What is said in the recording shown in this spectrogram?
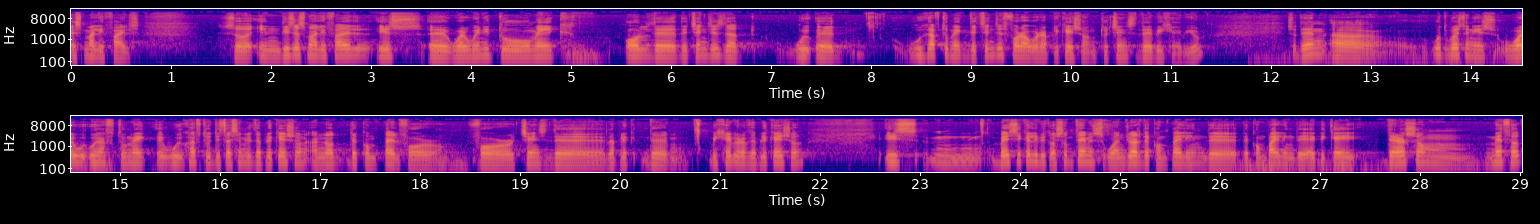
SMALI files. So in this SMALI file is uh, where we need to make all the, the changes that we, uh, we have to make the changes for our application to change the behavior. So then, uh, good question is why we have to make uh, we have to disassemble the application and not the compile for for change the the, the behavior of the application. is mm, basically because sometimes when you are decompiling the, decompiling the APK, there are some method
